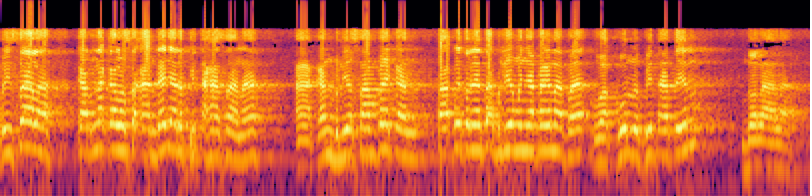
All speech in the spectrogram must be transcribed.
Risalah. Karena kalau seandainya ada bid'ah hasanah, akan beliau sampaikan. Tapi ternyata beliau menyampaikan apa? Wa kullu bid'atin dhalalah.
